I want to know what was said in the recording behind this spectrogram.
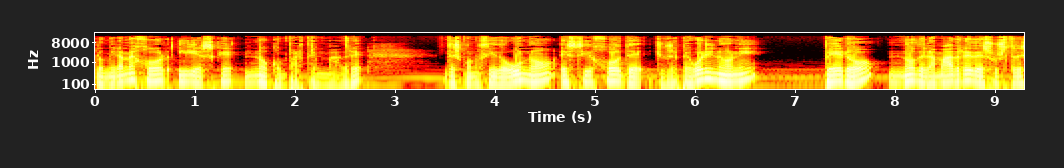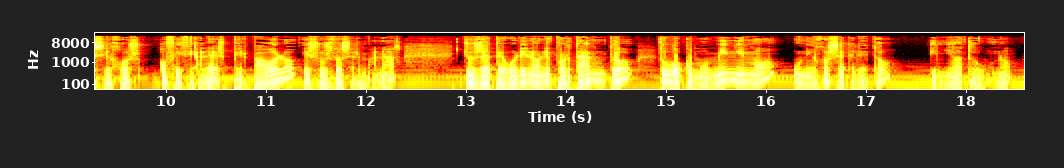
Lo mira mejor y es que no comparten madre. Desconocido 1 es hijo de Giuseppe Guarinoni, pero no de la madre de sus tres hijos oficiales, Pierpaolo y sus dos hermanas. Giuseppe Guarinoni, por tanto, tuvo como mínimo un hijo secreto, Ignoto 1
